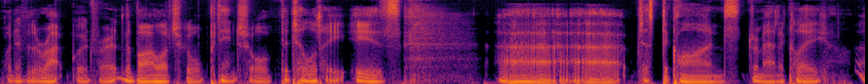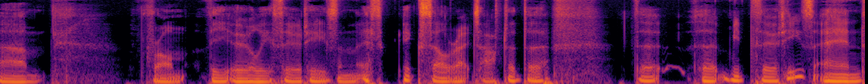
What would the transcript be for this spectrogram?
whatever the right word for it, the biological potential of fertility is uh, just declines dramatically um, from the early 30s and es- accelerates after the the the mid 30s and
